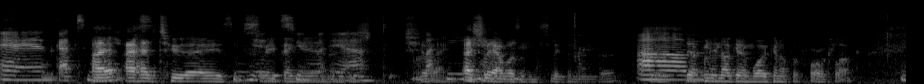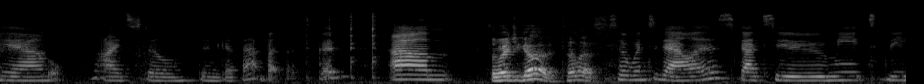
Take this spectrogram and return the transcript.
and got to meet. I, I had two days of sleeping in and yeah. just chilling. Lucky Actually, I wasn't sleeping in, but I was Um, definitely not getting woken up at four o'clock. Yeah, Cool. I still didn't get that, but that's good. Um, So where'd you go? Tell us. so went to Dallas, got to meet the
